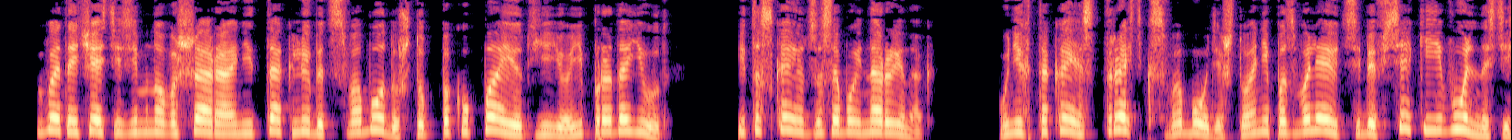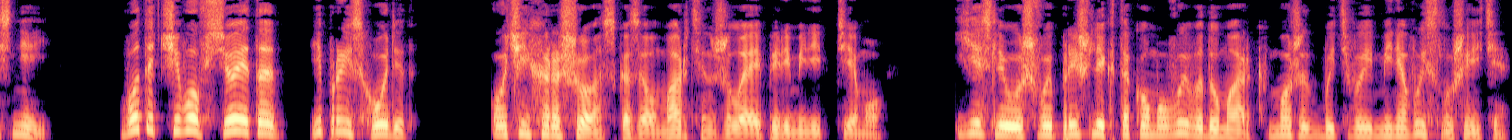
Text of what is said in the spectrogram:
— В этой части земного шара они так любят свободу, что покупают ее и продают, и таскают за собой на рынок. У них такая страсть к свободе, что они позволяют себе всякие вольности с ней. Вот от чего все это и происходит. — Очень хорошо, — сказал Мартин, желая переменить тему. — Если уж вы пришли к такому выводу, Марк, может быть, вы меня выслушаете?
